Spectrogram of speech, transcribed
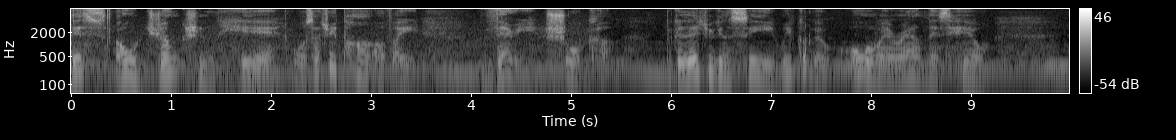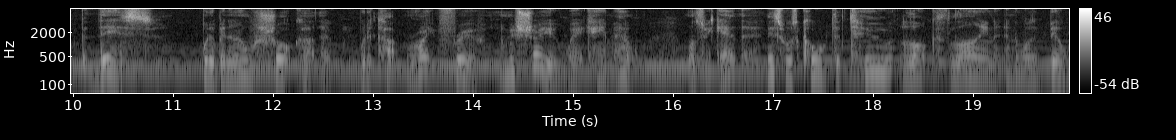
This old junction here was actually part of a very shortcut because as you can see we've got to go all the way around this hill. But this would have been an old shortcut that would have cut right through. And we'll show you where it came out once we get there. This was called the Two Locks Line and it was built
